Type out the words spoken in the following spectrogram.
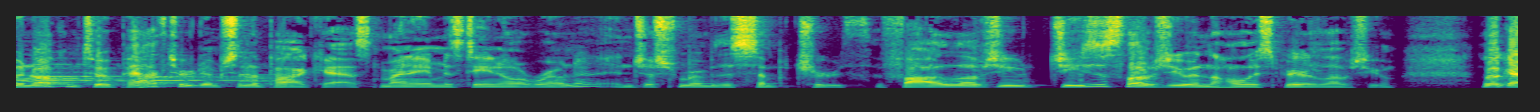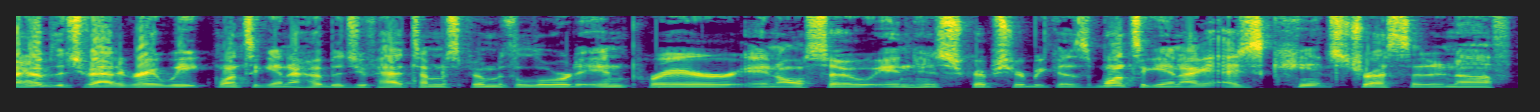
and welcome to A Path to Redemption, the podcast. My name is Daniel Arona, and just remember this simple truth the Father loves you, Jesus loves you, and the Holy Spirit loves you. Look, I hope that you've had a great week. Once again, I hope that you've had time to spend with the Lord in prayer and also in His Scripture, because once again, I, I just can't stress it enough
